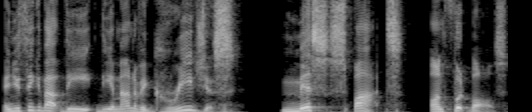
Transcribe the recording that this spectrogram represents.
and you think about the, the amount of egregious miss spots on footballs,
